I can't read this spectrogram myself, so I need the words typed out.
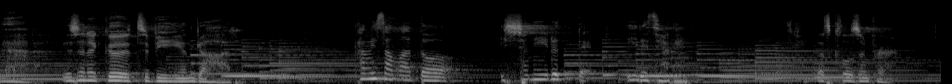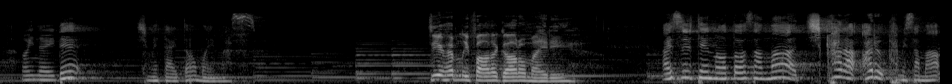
Man, isn't it good to be in God? 神様と一緒にいるっていいですよね Let's close in prayer. お祈りで締めたいと思います Dear Heavenly Father, God Almighty, 愛する天のお父様力ある神様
